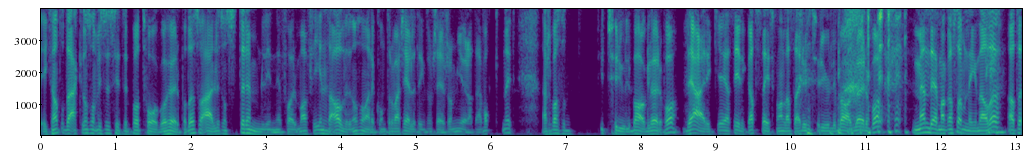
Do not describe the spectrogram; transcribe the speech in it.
Ikke sant? Og det er ikke noe sånn, Hvis du sitter på toget og hører på det, så er det litt sånn strømlinjeforma fint. Det er aldri noen sånne kontroversielle ting som skjer som gjør at jeg våkner. Det er så bare så utrolig behagelig å høre på. Det er ikke, Jeg sier ikke at Staysman Last er utrolig behagelig å høre på, men det man kan sammenligne av det, at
